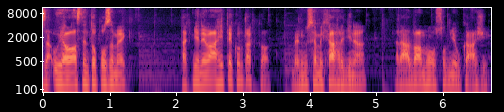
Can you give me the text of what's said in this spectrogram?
Zaujal vás tento pozemek? Tak mě neváhejte kontaktovat. Jmenuji se Michal Hrdina, rád vám ho osobně ukáži.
